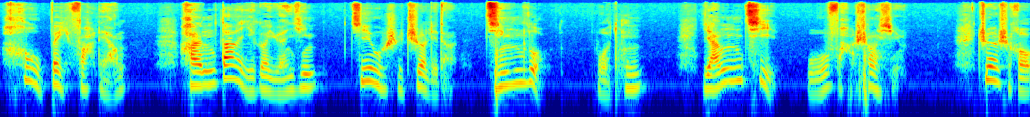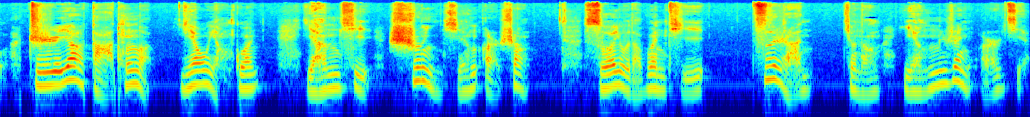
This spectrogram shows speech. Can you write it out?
后背发凉，很大一个原因就是这里的经络不通，阳气无法上行。这时候，只要打通了腰阳关，阳气顺行而上。所有的问题自然就能迎刃而解。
